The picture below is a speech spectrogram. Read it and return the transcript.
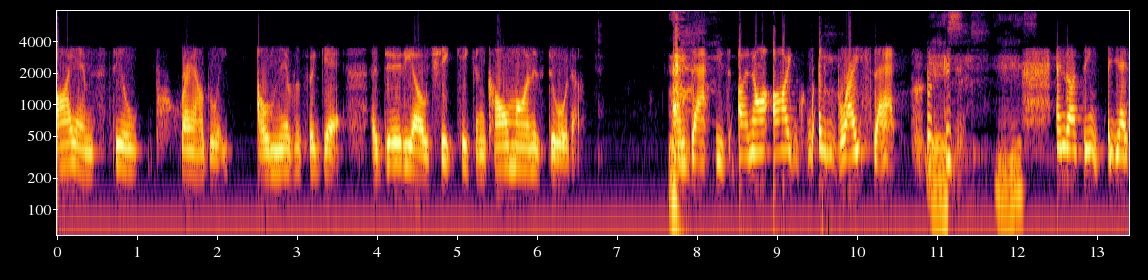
I am still proudly, I'll never forget, a dirty old shit kicking coal miner's daughter. And that is, and I, I embrace that. Yes, yes. And I think, yes,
